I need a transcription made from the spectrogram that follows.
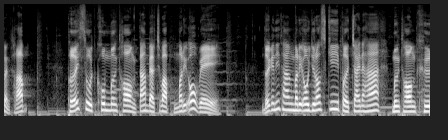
ก่อนครับ เผยสูตรคุมเมืองทองตามแบบฉบับมาริโอเว โดยกันที่ทางมาริโอยูรอฟสกี้เปิดใจนะฮะ เมืองทองคือ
